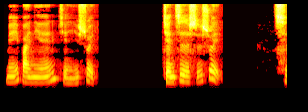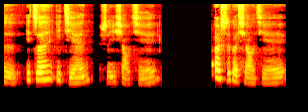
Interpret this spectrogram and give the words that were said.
每百年减一岁。减至十岁，此一增一减是一小节，二十个小节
